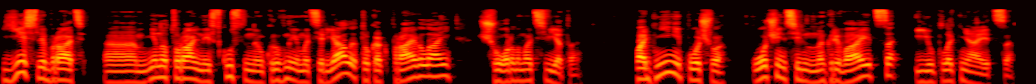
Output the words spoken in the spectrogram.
Если брать э, ненатуральные искусственные укрывные материалы, то, как правило, они черного цвета. Под ними почва очень сильно нагревается и уплотняется.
